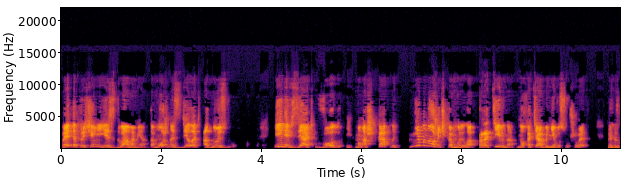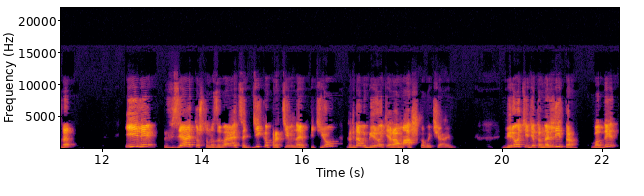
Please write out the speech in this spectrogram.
По этой причине есть два момента. Можно сделать одно из двух. Или взять воду и мамаш капнуть немножечко мыла, противно, но хотя бы не высушивает. Или взять то, что называется дико противное питье, когда вы берете ромашковый чай, берете где-то на литр воды,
